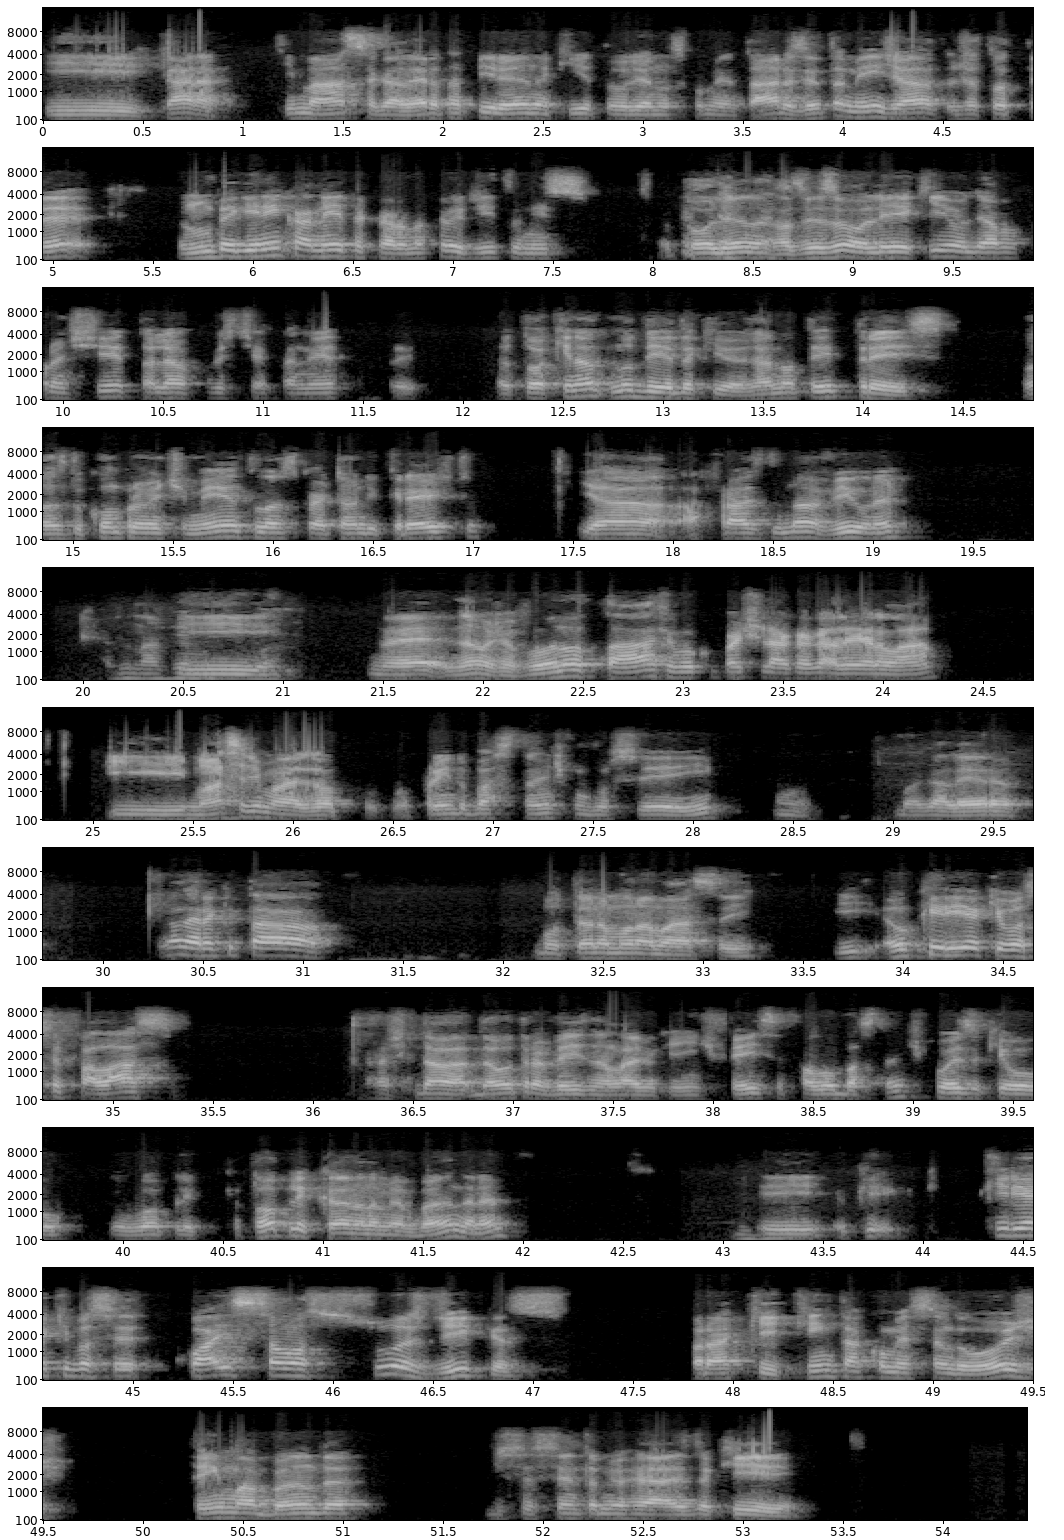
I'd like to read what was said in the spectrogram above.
E, cara, que massa, a galera tá pirando aqui, tô olhando os comentários. Eu também já, já tô até. Eu não peguei nem caneta, cara, não acredito nisso. Eu tô olhando, às vezes eu olhei aqui, olhava a prancheta, olhava para vestir a caneta. Eu tô aqui no dedo aqui, ó, já anotei três. Lance do comprometimento, lance do cartão de crédito e a, a frase do navio, né? Do navio. É e, né, não, já vou anotar, já vou compartilhar com a galera lá. E massa demais, ó, aprendo bastante com você aí, uma galera, galera que tá botando a mão na massa aí. E eu queria que você falasse acho que da, da outra vez na live que a gente fez, você falou bastante coisa que eu, eu vou que eu tô aplicando na minha banda, né? Uhum. E eu que, queria que você, quais são as suas dicas para que quem está começando hoje tenha uma banda de 60 mil reais daqui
